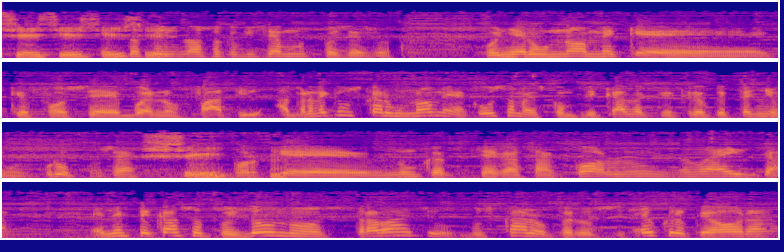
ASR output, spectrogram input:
Sí, sí, sí, Entonces, sí. nós o que fixemos, pois pues, eso, poñer un nome que, que fose, bueno, fácil. A verdade que buscar un nome é a cousa máis complicada que creo que teñen os grupos, eh? Sí. Porque nunca chegas a cor, non, non hai... En este caso, pois, pues, dou traballo, buscalo, pero eu creo que ahora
